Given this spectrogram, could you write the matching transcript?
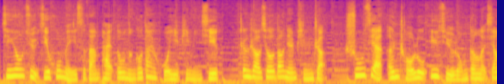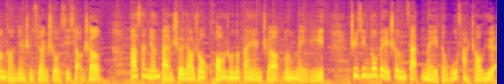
金庸剧几乎每一次翻拍都能够带火一批明星。郑少秋当年凭着《书剑恩仇录》一举荣登了香港电视圈首席小生。八三年版《射雕》中黄蓉的扮演者翁美玲，至今都被盛赞美的无法超越。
